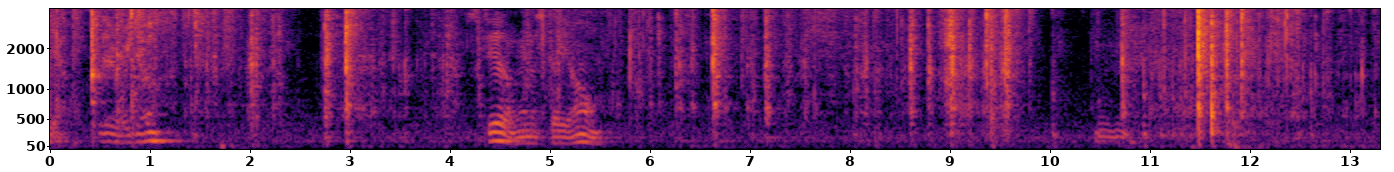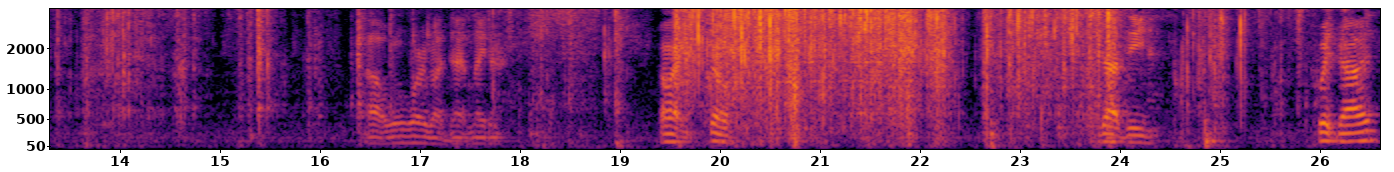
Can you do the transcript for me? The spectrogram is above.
Yeah, there we go. Still don't want to stay on. Mm. Oh, we'll worry about that later. All right, so got the quick guide.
